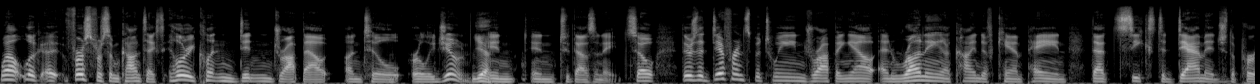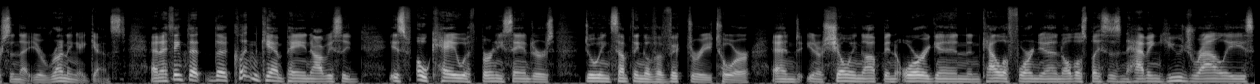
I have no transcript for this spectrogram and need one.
Well, look, uh, first for some context, Hillary Clinton didn't drop out until early June Yeah. in in 2008. So there's a difference between dropping out and running a kind of campaign that seeks to damage the person that you're running against. And I think that the Clinton campaign obviously is okay with Bernie Sanders doing something of a victory tour and, you know, showing up in Oregon and California and all those places and having huge rallies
